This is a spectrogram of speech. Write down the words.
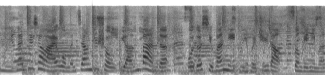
嗯，那接下来我们将这首原版的《我都喜欢你》，你会知道，送给你们。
